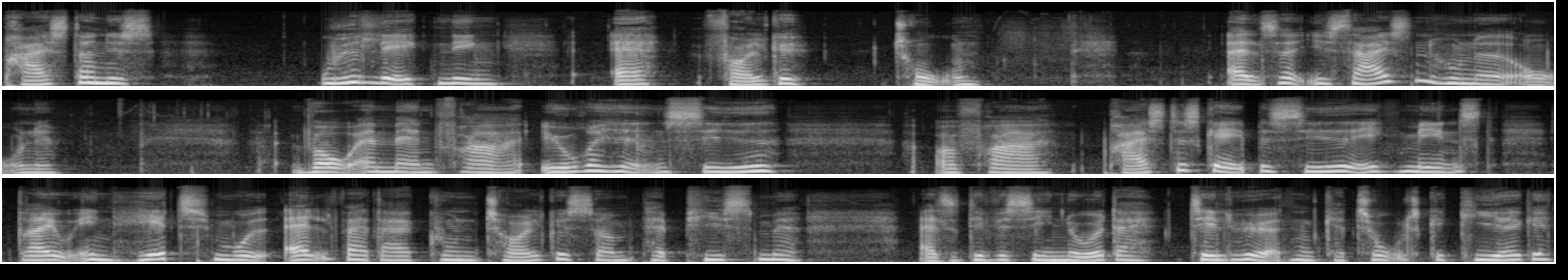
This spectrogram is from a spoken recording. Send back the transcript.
præsternes udlægning af folketroen. altså i 1600-årene, hvor at man fra øvrighedens side og fra præsteskabets side ikke mindst drev en hæt mod alt, hvad der kunne tolkes som papisme, altså det vil sige noget, der tilhører den katolske kirke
